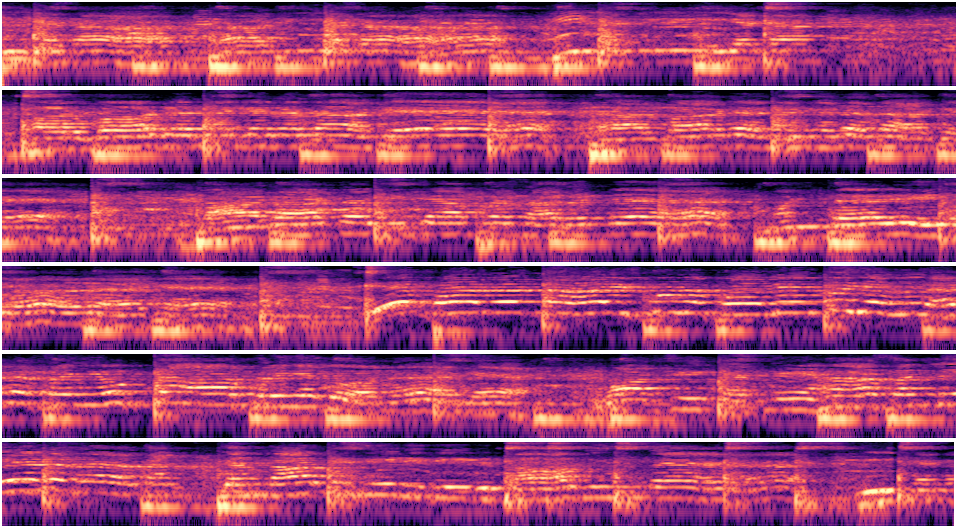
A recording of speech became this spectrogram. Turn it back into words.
ಈಯಗ, ಕಾಡಿಯಗ, ಈಯಗೀಯಗ. ಧಾರವಾಡ ನಗರದಾಗೆ ಧಾರವಾಡ ನಗರದಾಗೆ ಮಾರಾಟ ವಿದ್ಯಾಪ್ರಸಾರಕ್ಕೆ ಮಂಡಳಿ ಒಳಗೆ ಭಾರತ ಹೈಸ್ಕೂಲ್ ಕಾಲೇಜು ಎಲ್ಲರ ಸಂಯುಕ್ತ ಆಶ್ರಯದೊಳಗೆ ವಾರ್ಷಿಕ ಸ್ನೇಹ ಸಮ್ಮೇಳನ ಚೆನ್ನಾಗಿ ಸೇರಿದೀರಿ ತಾವಿಂದ ಈ ಜಗ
